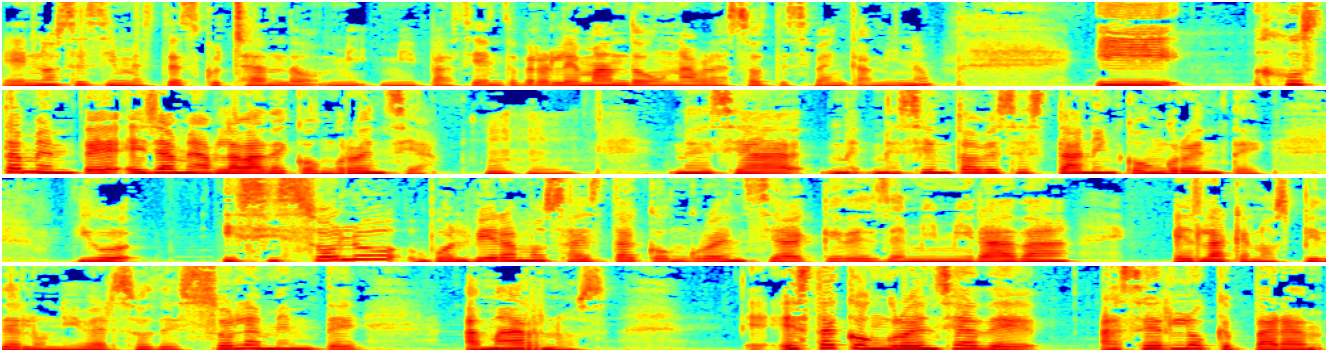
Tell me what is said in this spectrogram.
eh, no sé si me está escuchando mi, mi paciente, pero le mando un abrazote si va en camino. Y justamente ella me hablaba de congruencia. Me decía, me, me siento a veces tan incongruente. Digo, ¿y si solo volviéramos a esta congruencia que desde mi mirada es la que nos pide el universo de solamente amarnos? E- Esta congruencia de hacer lo que para,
